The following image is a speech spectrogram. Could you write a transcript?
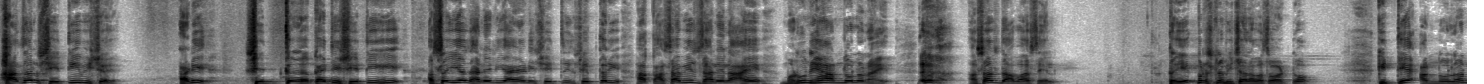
हा जर शेती विषय आणि शेतक काय ती शेती ही असह्य झालेली आहे आणि शेती शेतकरी हा कासावीस झालेला आहे म्हणून हे आंदोलन आहे. असाच दावा असेल तर एक प्रश्न विचारावासा वाटतो की ते आंदोलन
